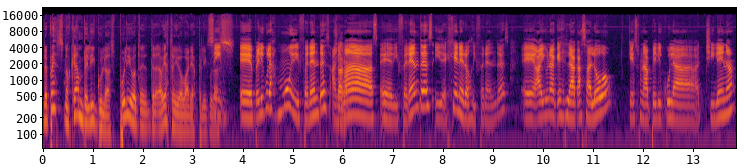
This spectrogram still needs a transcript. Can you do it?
Después nos quedan películas. Puli, vos te, te habías traído varias películas. Sí, eh, películas muy diferentes, animadas eh, diferentes y de géneros diferentes. Eh, hay una que es La Casa Lobo, que es una película chilena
